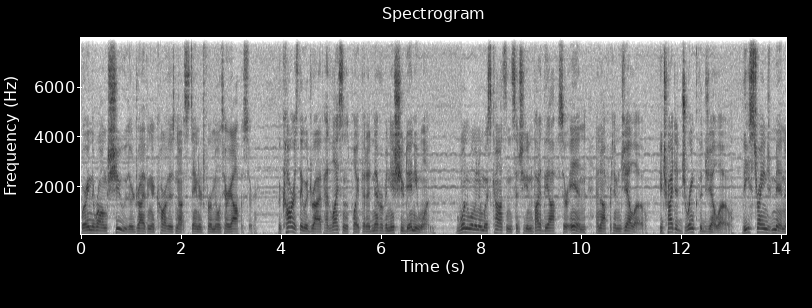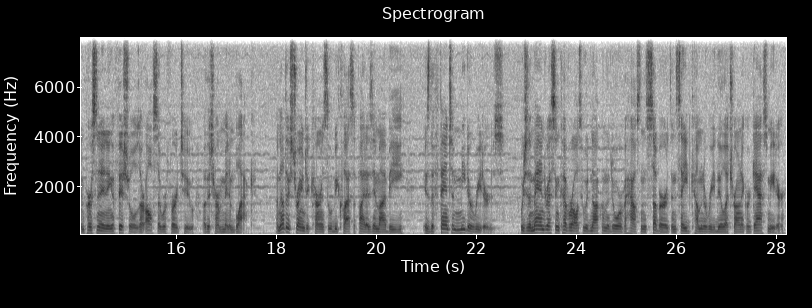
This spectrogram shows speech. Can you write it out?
wearing the wrong shoes, or driving a car that is not standard for a military officer. The cars they would drive had license plate that had never been issued to anyone. One woman in Wisconsin said she invited the officer in and offered him jello. He tried to drink the jello. These strange men impersonating officials are also referred to by the term men in black. Another strange occurrence that would be classified as MIB is the phantom meter readers, which is a man dressed in coveralls who would knock on the door of a house in the suburbs and say he'd come to read the electronic or gas meter.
